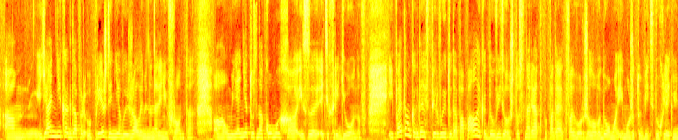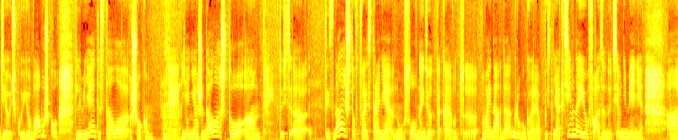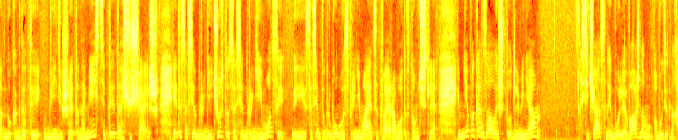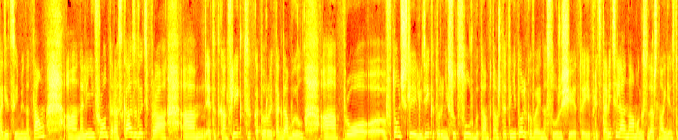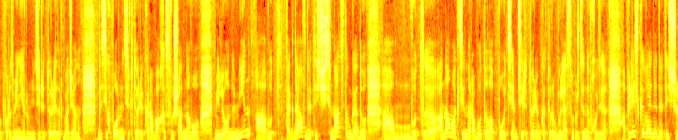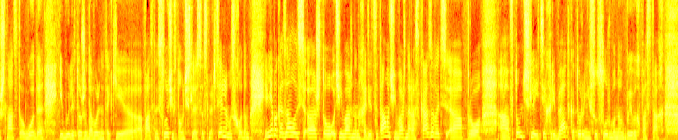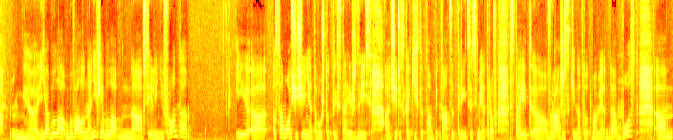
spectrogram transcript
Я никогда прежде не выезжала именно на линию фронта. У меня нету знакомых из этих регионов. И поэтому, когда я впервые туда попала, и когда увидела, что снаряд попадает во двор жилого дома и может убить двух двухлетнюю девочку, ее бабушку, для меня это стало шоком. Mm-hmm. Я не ожидала, что... Э, то есть э, ты знаешь, что в твоей стране, ну, условно, идет такая вот э, война, да, грубо говоря, пусть не активная ее фаза, но тем не менее. Э, но когда ты видишь это на месте, ты это ощущаешь. И это совсем другие чувства, совсем другие эмоции, и совсем по-другому воспринимается твоя работа в том числе. И мне показалось, что для меня сейчас наиболее важным будет находиться именно там, а, на линии фронта, рассказывать про а, этот конфликт, который тогда был, а, про в том числе и людей, которые несут службы там, потому что это не только военнослужащие, это и представители АНАМа, Государственного агентства по разминированию территории Азербайджана. До сих пор на территории Карабаха свыше одного миллиона мин, а вот тогда, в 2017 году, вот э, АНАМ активно работала по тем территориям, которые были освобождены в ходе апрельской войны 2016 года, и были тоже довольно такие опасные случаи, в том числе со смертельным исходом. И мне показалось, э, что очень важно находиться там, очень важно рассказывать э, про, э, в том числе и тех ребят, которые несут службу на боевых постах. Я была, бывала на них, я была на всей линии фронта, и э, само ощущение того, что ты стоишь здесь, а через каких-то там 15-30 метров стоит э, вражеский на тот момент да, пост, э,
